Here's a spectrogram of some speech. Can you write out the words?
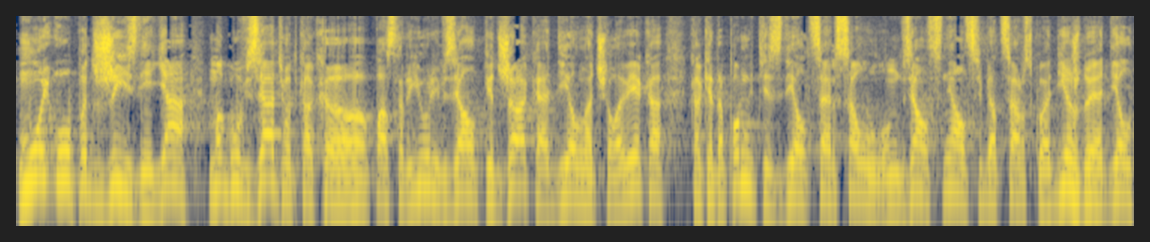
мой опыт жизни. Я могу взять, вот как э, пастор Юрий взял пиджак и одел на человека, как это, помните, сделал царь Саул. Он взял, снял с себя царскую одежду и одел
